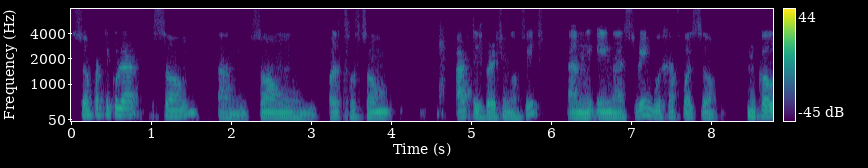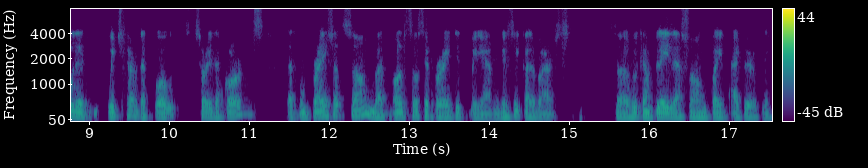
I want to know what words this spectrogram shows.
some particular song and some, also some artist version of it. And in a string, we have also encoded which are the codes, sorry, the chords that comprise that song, but also separated by musical bars. So we can play the song quite accurately.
